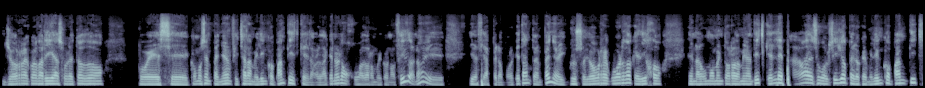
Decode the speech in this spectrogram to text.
Yo recordaría sobre todo pues eh, cómo se empeñó en fichar a Milinko Pantic, que la verdad que no era un jugador muy conocido, ¿no? Y, decías, pero ¿por qué tanto empeño? Incluso yo recuerdo que dijo en algún momento Radomir Antic que él le pagaba de su bolsillo, pero que Milinko Pantic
